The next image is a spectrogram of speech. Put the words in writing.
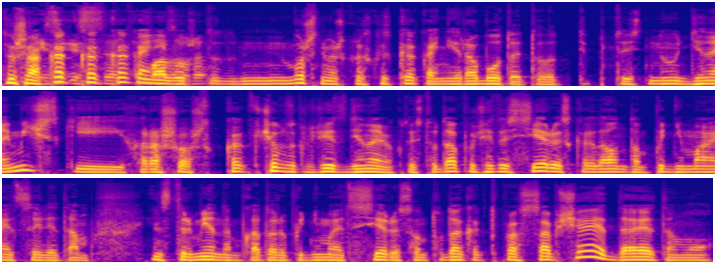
Слушай, а из, как, из как, как они, вот, можешь немножко рассказать, как они работают? Вот, то есть, ну, динамически хорошо. Как, в чем заключается динамика? То есть, туда, получается, сервис, когда он там поднимается, или там инструментом, который поднимается сервис, он туда как-то просто сообщает, да, этому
